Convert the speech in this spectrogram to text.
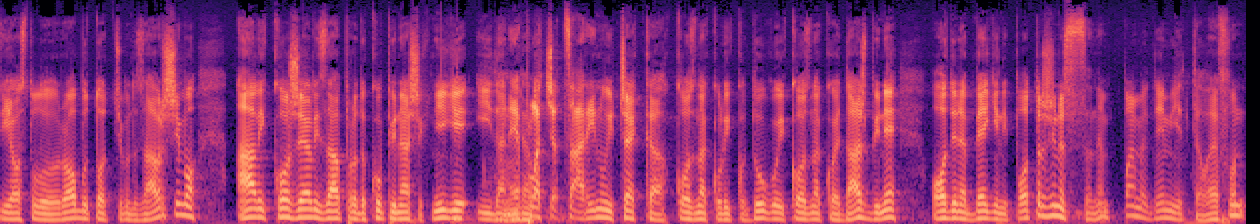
i ostalo robu, to ćemo da završimo, ali ko želi zapravo da kupi naše knjige i da ne da. plaća carinu i čeka ko zna koliko dugo i ko zna koje dažbine, ode na Begin i potraži nas, sad nemam pojma gde mi je telefon,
